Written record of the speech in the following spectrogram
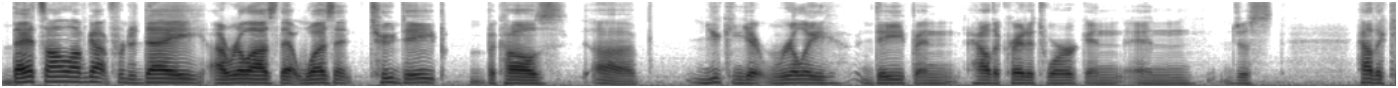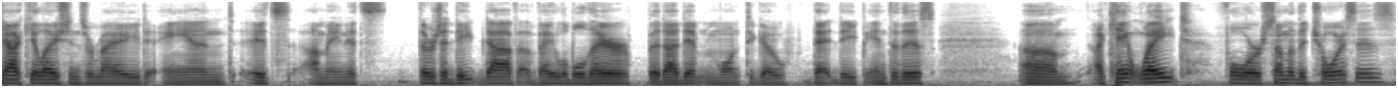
That's all I've got for today. I realized that wasn't too deep because uh, you can get really deep in how the credits work and, and just how the calculations are made. And it's i mean it's there's a deep dive available there but i didn't want to go that deep into this. Um, i can't wait for some of the choices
